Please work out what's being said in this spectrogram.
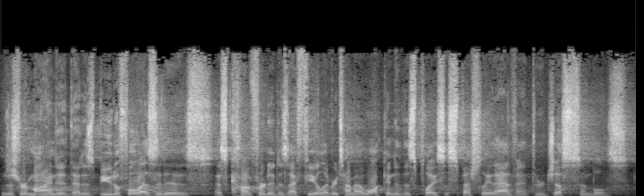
I'm just reminded that as beautiful as it is, as comforted as I feel every time I walk into this place, especially at Advent, they're just symbols.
